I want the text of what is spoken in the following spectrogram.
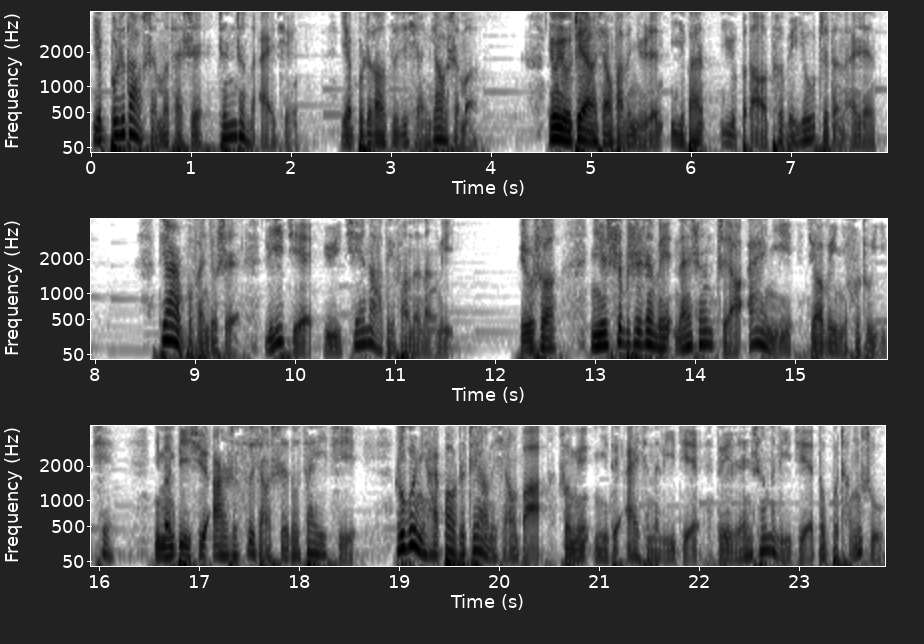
也不知道什么才是真正的爱情，也不知道自己想要什么。拥有这样想法的女人，一般遇不到特别优质的男人。第二部分就是理解与接纳对方的能力。比如说，你是不是认为男生只要爱你就要为你付出一切，你们必须二十四小时都在一起？如果你还抱着这样的想法，说明你对爱情的理解、对人生的理解都不成熟。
